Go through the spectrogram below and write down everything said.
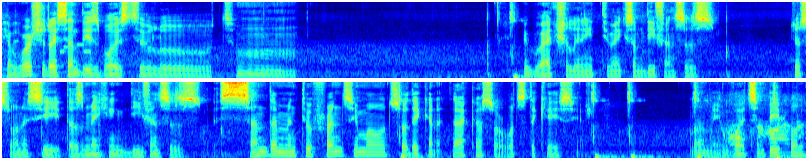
Okay, where should I send these boys to loot? Hmm. Maybe we actually need to make some defenses. Just want to see, does making defenses send them into frenzy mode so they can attack us, or what's the case here? Let me invite some people.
